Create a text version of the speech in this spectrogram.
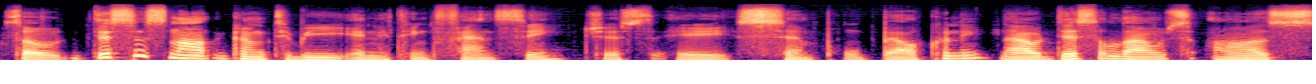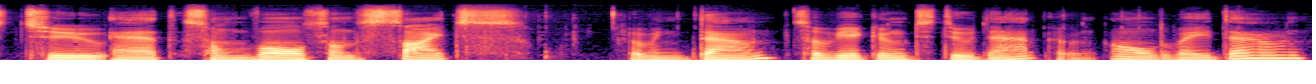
So this is not going to be anything fancy, just a simple balcony. Now this allows us to add some walls on the sides going down. So we are going to do that, going all the way down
